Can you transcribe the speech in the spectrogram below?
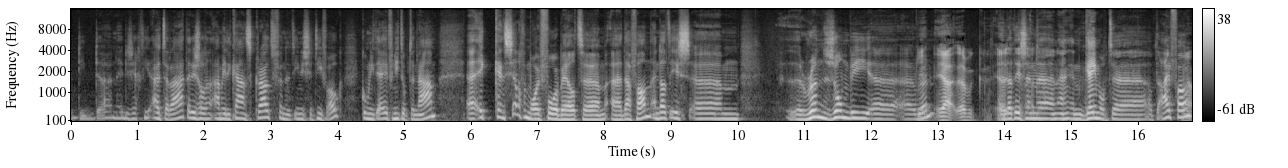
die, nee, die zegt hier, uiteraard. Er is al een Amerikaans crowdfunded initiatief ook. Ik kom niet even niet op de naam. Ik ken zelf een mooi voorbeeld ehm, eh, daarvan. En dat is ehm, Run Zombie eh, eh, Run. Ja, dat heb ik. En dat is een, eh, een, een, game op de, op de iPhone.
